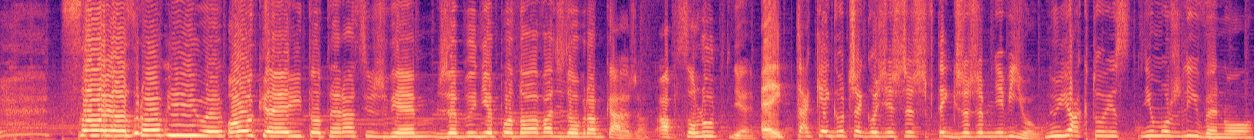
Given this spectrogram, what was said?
Co ja zrobiłem? Okej, to teraz już wiem, żeby nie podawać do bramkarza. Absolutnie. Ej, takiego czegoś jeszcze w tej grze, żebym nie widział. No jak to jest niemożliwe, no?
